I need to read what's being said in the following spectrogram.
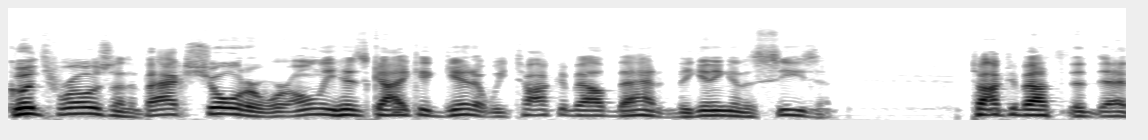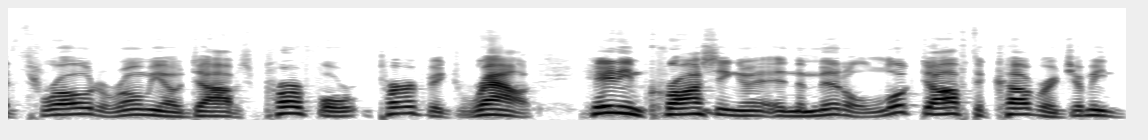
Good throws on the back shoulder where only his guy could get it. We talked about that at the beginning of the season. Talked about that throw to Romeo Doubs, perfect, perfect route, hit him crossing in the middle, looked off the coverage. I mean,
